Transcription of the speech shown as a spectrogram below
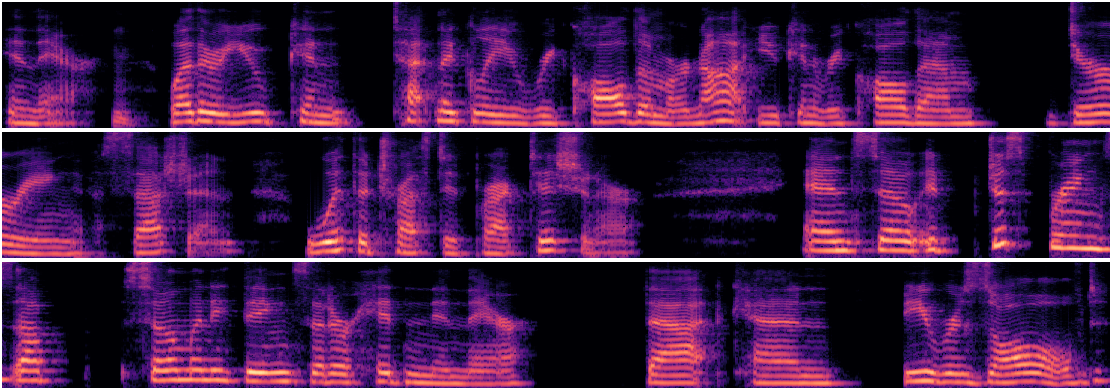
in there. Hmm. Whether you can technically recall them or not, you can recall them during a session with a trusted practitioner. And so it just brings up so many things that are hidden in there that can be resolved,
